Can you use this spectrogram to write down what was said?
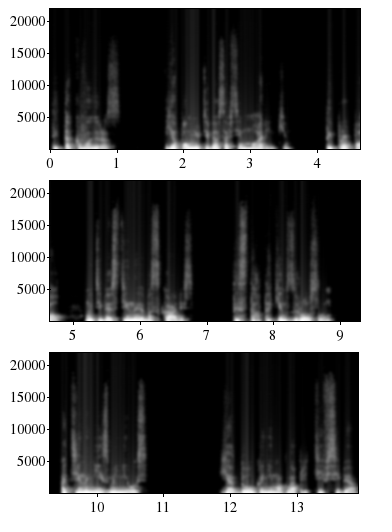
«Ты так вырос! Я помню тебя совсем маленьким. Ты пропал, мы тебя с Тиной обыскались. Ты стал таким взрослым, а Тина не изменилась. Я долго не могла прийти в себя,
